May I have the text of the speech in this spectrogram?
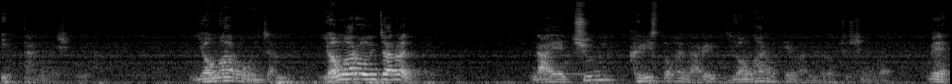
있다는 것입니다. 영화로운 자. 영화로운 자는 나의 주 그리스도가 나를 영화롭게 만들어 주시는 거예요. 왜?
